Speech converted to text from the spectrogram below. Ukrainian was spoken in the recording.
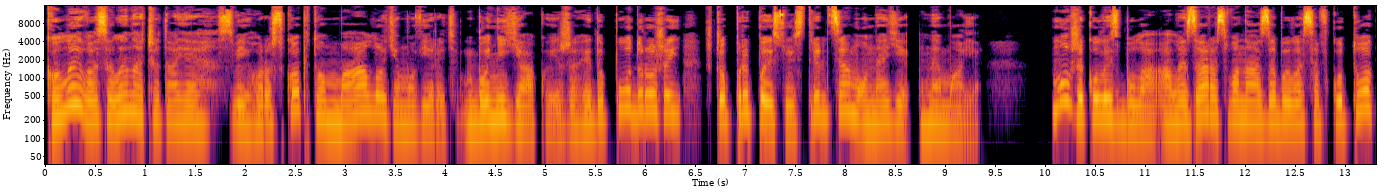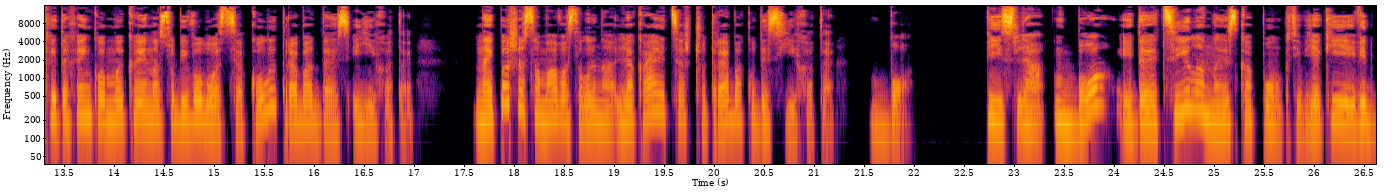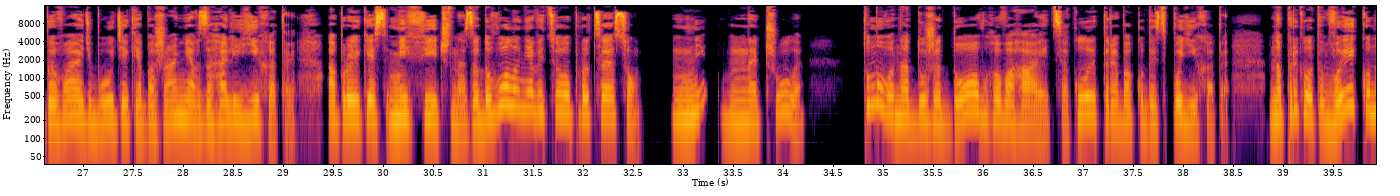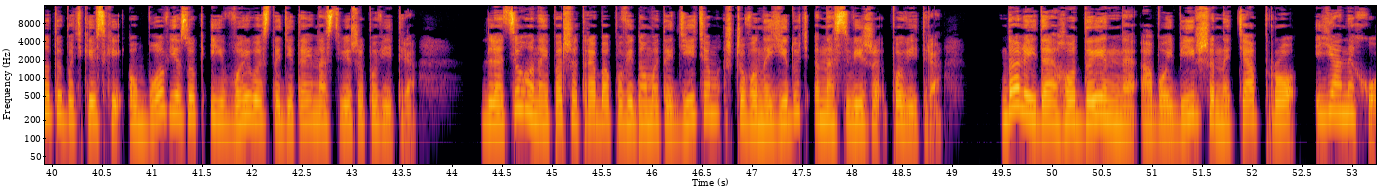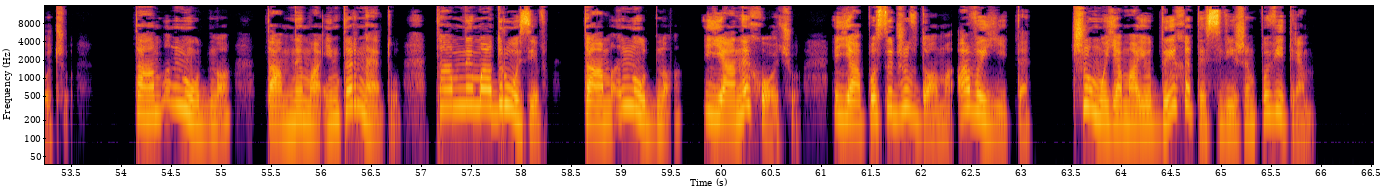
Коли Василина читає свій гороскоп, то мало йому вірить, бо ніякої жаги до подорожей, що приписують стрільцям, у неї немає. Може, колись була, але зараз вона забилася в куток і тихенько микає на собі волосся, коли треба десь їхати. Найперше сама Василина лякається, що треба кудись їхати, бо. Після бо йде ціла низка пунктів, які відбивають будь-яке бажання взагалі їхати, а про якесь міфічне задоволення від цього процесу ні, не чули. Тому вона дуже довго вагається, коли треба кудись поїхати, наприклад, виконати батьківський обов'язок і вивести дітей на свіже повітря. Для цього найперше треба повідомити дітям, що вони їдуть на свіже повітря. Далі йде годинне або й більше ниття про я не хочу. Там нудно, там нема інтернету, там нема друзів, там нудно. Я не хочу. Я посиджу вдома, а ви їдьте. Чому я маю дихати свіжим повітрям?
